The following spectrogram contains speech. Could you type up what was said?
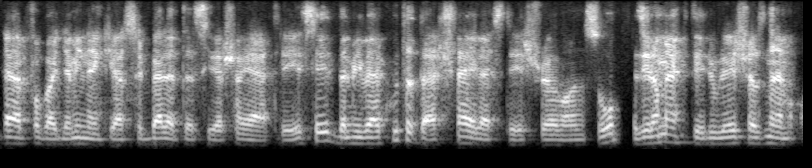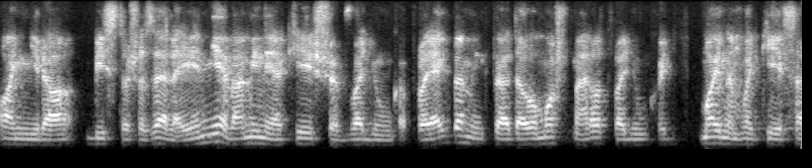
elfogadja mindenki azt, hogy beleteszi a saját részét, de mivel kutatás fejlesztésről van szó, ezért a megtérülés az nem annyira biztos az elején. Nyilván minél később vagyunk a projektben, mint például most már ott vagyunk, hogy majdnem, hogy kész a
